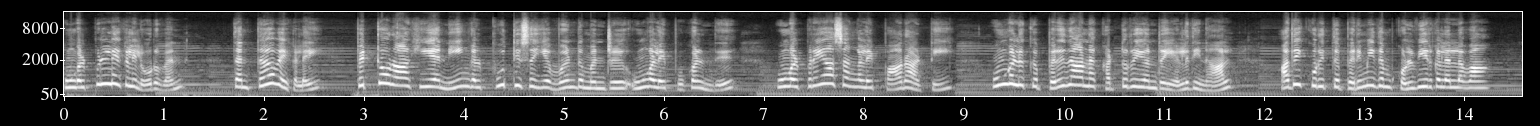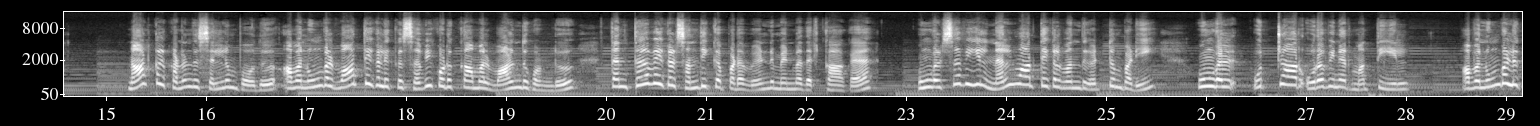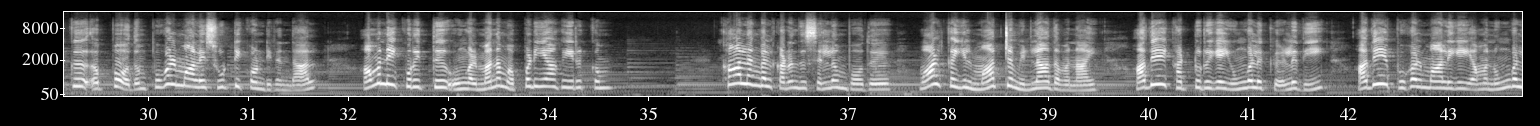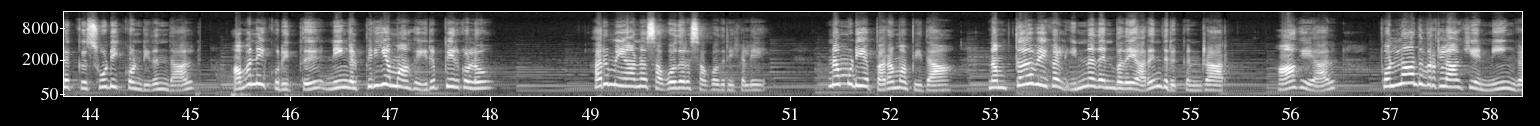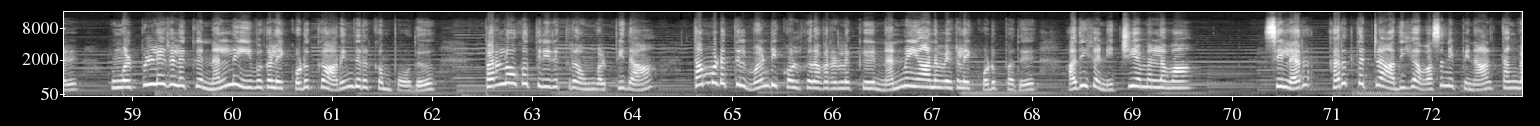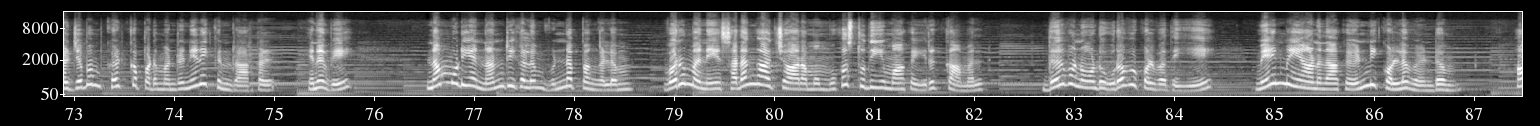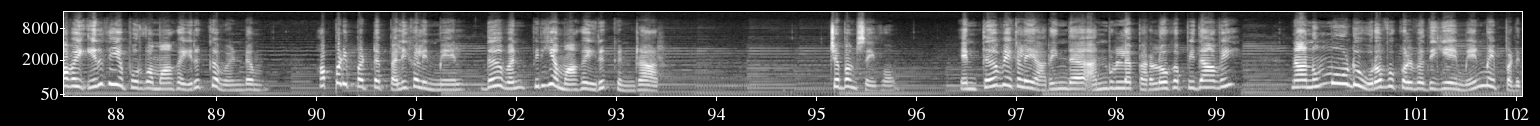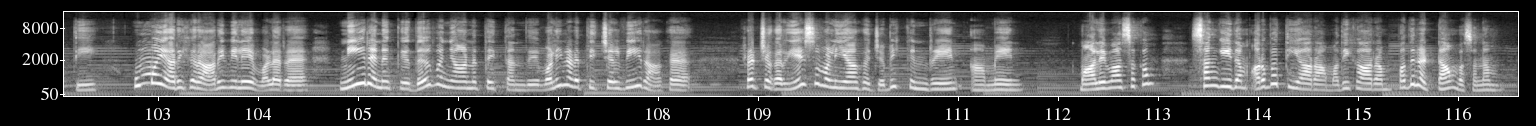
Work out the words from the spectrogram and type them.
உங்கள் பிள்ளைகளில் ஒருவன் தன் தேவைகளை பெற்றோராகிய நீங்கள் பூர்த்தி செய்ய வேண்டுமென்று உங்களை புகழ்ந்து உங்கள் பிரயாசங்களை பாராட்டி உங்களுக்கு பெரிதான கட்டுரையொன்றை எழுதினால் அதை குறித்து பெருமிதம் கொள்வீர்கள் அல்லவா? நாட்கள் கடந்து செல்லும் போது அவன் உங்கள் வார்த்தைகளுக்கு செவி கொடுக்காமல் வாழ்ந்து கொண்டு தன் தேவைகள் சந்திக்கப்பட வேண்டும் என்பதற்காக உங்கள் செவியில் நல்வார்த்தைகள் வந்து எட்டும்படி உங்கள் உற்றார் உறவினர் மத்தியில் அவன் உங்களுக்கு எப்போதும் புகழ் மாலை சூட்டிக் கொண்டிருந்தால் அவனை குறித்து உங்கள் மனம் எப்படியாக இருக்கும்? காலங்கள் கடந்து செல்லும் போது வாழ்க்கையில் மாற்றம் இல்லாதவனாய் அதே கட்டுரையை உங்களுக்கு எழுதி அதே புகழ் மாலையை அவன் உங்களுக்கு சூடிக்கொண்டிருந்தால் அவனை குறித்து நீங்கள் பிரியமாக இருப்பீர்களோ? அருமையான சகோதர சகோதரிகளே நம்முடைய பரமபிதா நம் தேவைகள் இன்னதென்பதை அறிந்திருக்கின்றார். ஆகையால் பொல்லாதவர்களாகிய நீங்கள் உங்கள் பிள்ளைகளுக்கு நல்ல ஈவுகளை கொடுக்க அறிந்திருக்கும் போது பரலோகத்தில் இருக்கிற உங்கள் பிதா தம்மிடத்தில் வேண்டிக் கொள்கிறவர்களுக்கு நன்மையானவைகளை கொடுப்பது அதிக நிச்சயமல்லவா? சிலர் கருத்தற்ற அதிக வசனிப்பினால் தங்கள் ஜெபம் கேட்கப்படும் என்று நினைக்கின்றார்கள். எனவே நம்முடைய நன்றிகளும் விண்ணப்பங்களும் வெறுமனே சடங்காச்சாரமும் முகஸ்துதியுமாக இருக்காமல் தேவனோடு உறவு கொள்வதையே மேன்மையானதாக எண்ணிக்கொள்ள வேண்டும். அவை இருதயபூர்வமாக இருக்க வேண்டும். அப்படிப்பட்ட பலிகளின் மேல் தேவன் பிரியமாக இருக்கின்றார். ஜெபம் செய்வோம். என் தேவைகளை அறிந்த அன்புள்ள பரலோக பிதாவே நான் உம்மோடு உறவு கொள்வதையே மேன்மைப்படுத்தி உம்மை அறிகிற அறிவிலே வளர நீர் எனக்கு தேவ ஞானத்தை தந்து வழிநடத்திச் செல்வீராக. இரட்சகர் இயேசு வழியாக ஜெபிக்கின்றேன். ஆமேன். மாலைவாசகம் சங்கீதம் அறுபத்தி ஆறாம் அதிகாரம் பதினெட்டாம் வசனம்.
